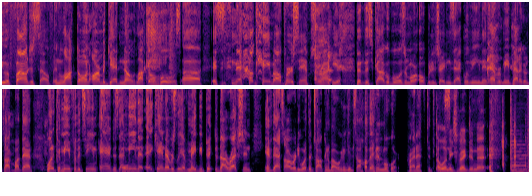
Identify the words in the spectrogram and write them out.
you have found yourself in Locked On Armageddon. No, Locked On Bulls. Uh, it's now came out per Shams Charania that the Chicago Bulls are more open to trading Zach LaVine than ever. Me and Pat are going to talk about that. What it could mean for the team, and does that mean that AK and Eversley have maybe picked a direction? If that's already what they're talking about, we're going to get into all that and more right after this. I wasn't expecting that.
